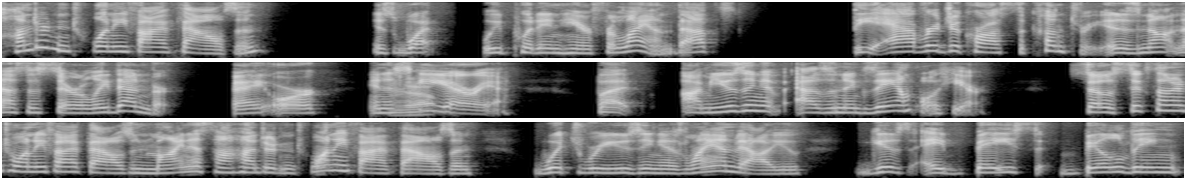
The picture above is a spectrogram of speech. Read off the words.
hundred and twenty-five thousand is what we put in here for land. That's the average across the country. It is not necessarily Denver, okay, or in a ski area, but I'm using it as an example here. So 625,000 minus 125,000, which we're using as land value, gives a base building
